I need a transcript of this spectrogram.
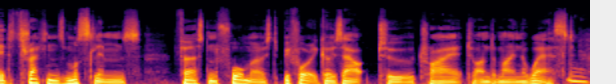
it threatens Muslims first and foremost before it goes out to try to undermine the West. Yes.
